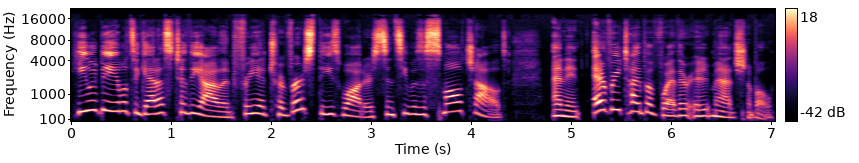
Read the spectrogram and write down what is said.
he would be able to get us to the island, for he had traversed these waters since he was a small child and in every type of weather imaginable.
